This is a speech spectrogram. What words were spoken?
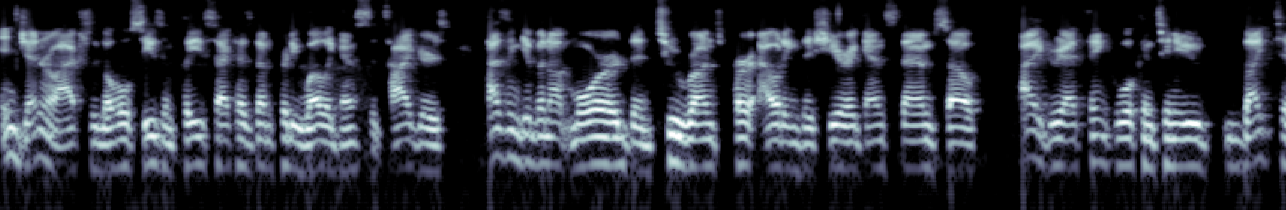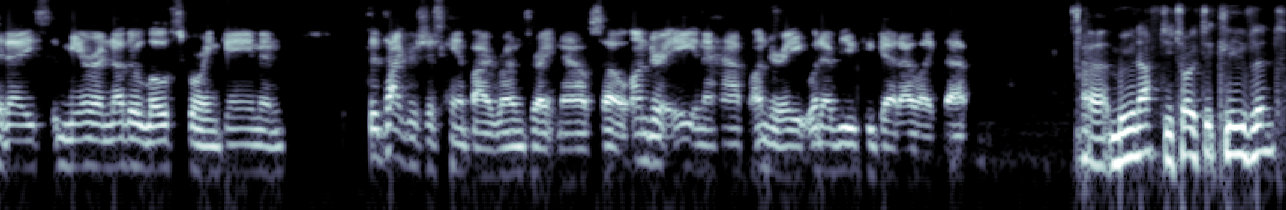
In general, actually, the whole season, Plesac has done pretty well against the Tigers. Hasn't given up more than two runs per outing this year against them. So I agree. I think we'll continue, like today, mirror another low scoring game. And the Tigers just can't buy runs right now. So under eight and a half, under eight, whatever you could get, I like that. Uh, Munaf, Detroit at Cleveland.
